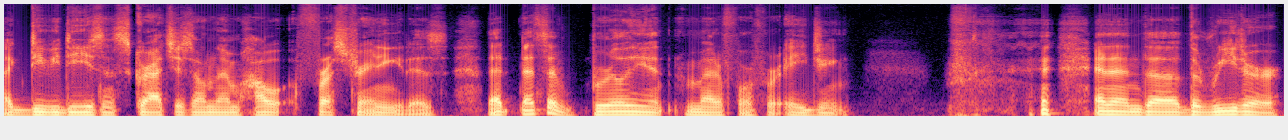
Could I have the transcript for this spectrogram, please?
like DVDs and scratches on them, how frustrating it is. That that's a brilliant metaphor for aging. and then the the reader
